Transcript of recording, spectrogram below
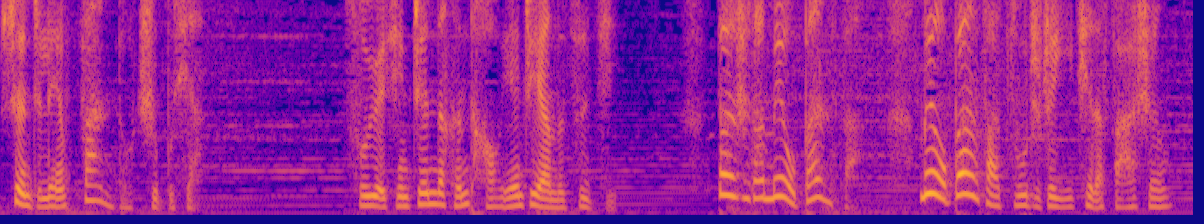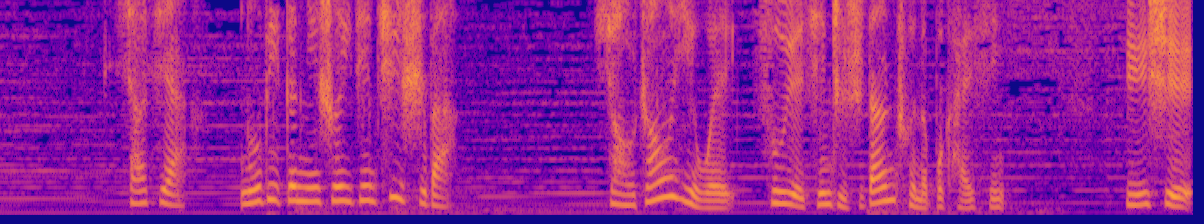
甚至连饭都吃不下。苏月心真的很讨厌这样的自己，但是她没有办法，没有办法阻止这一切的发生。小姐，奴婢跟您说一件趣事吧。小昭以为苏月心只是单纯的不开心，于是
